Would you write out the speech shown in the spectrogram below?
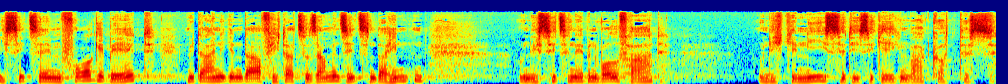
Ich sitze im Vorgebet, mit einigen darf ich da zusammensitzen, da hinten. Und ich sitze neben Wolfhard und ich genieße diese Gegenwart Gottes,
